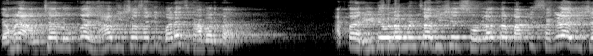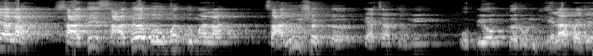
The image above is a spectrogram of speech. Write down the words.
त्यामुळे आमच्या लोक ह्या विषयासाठी बरेच घाबरतात. आता रिडेव्हलपमेंटचा विषय सोडला तर बाकी सगळ्या विषयाला साधे साधं बहुमत तुम्हाला चालू शकतं. त्याचा तुम्ही उपयोग करून घ्यायला पाहिजे.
